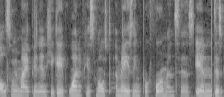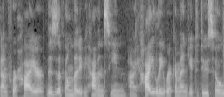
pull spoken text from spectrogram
also in my opinion, he gave one of his most amazing performances in This Gun for Hire. This is a film that if you haven't seen, I highly recommend you to do so.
